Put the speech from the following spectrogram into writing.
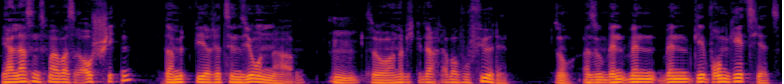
ja, lass uns mal was rausschicken, damit wir Rezensionen haben. So, und habe ich gedacht, aber wofür denn? So, also wenn, wenn, wenn, worum geht's jetzt?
